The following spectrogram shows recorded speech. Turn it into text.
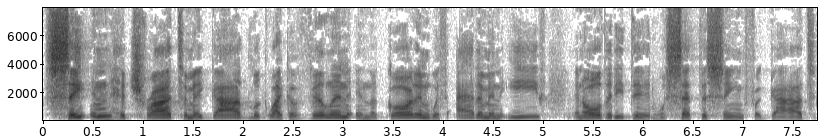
Satan had tried to make God look like a villain in the garden with Adam and Eve, and all that he did was set the scene for God's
